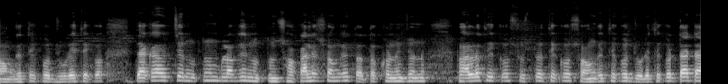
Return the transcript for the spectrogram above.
সঙ্গে থেকো, জুড়ে থেকো। দেখা হচ্ছে নতুন ব্লগে নতুন সকালের সঙ্গে। ততক্ষণের জন্য ভালো থেকো সুস্থ থেকো সঙ্গে থেকো জুড়ে থেকো টাটা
